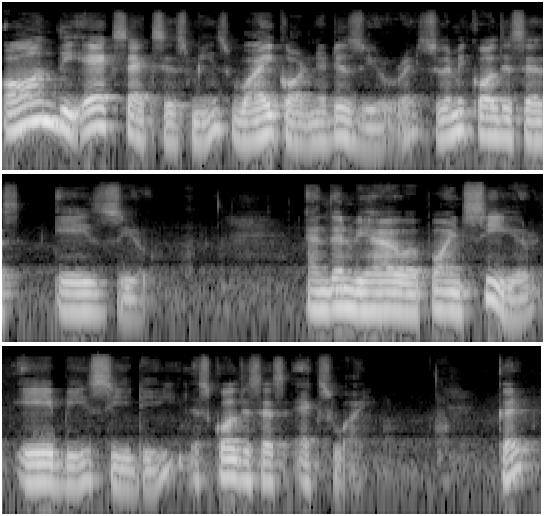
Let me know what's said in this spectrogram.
On the x-axis means y coordinate is 0, right? So let me call this as A0. And then we have a point C here, A, B, C, D. Let's call this as xy correct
